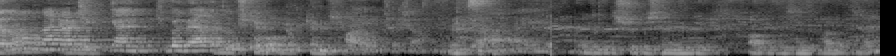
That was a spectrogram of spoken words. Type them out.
canım ama bunlar gerçek yani hiç böyle beyazlatılmış mı Kendi- bu? Yok, kendi dişim. Ay çok şanslısınız ya. Ay. Önce bir şu dişlerinizi bir alt dişinizi parlatacağım.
